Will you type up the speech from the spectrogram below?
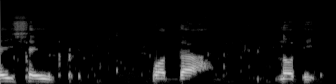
এই সেই পদ্মা নদী।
